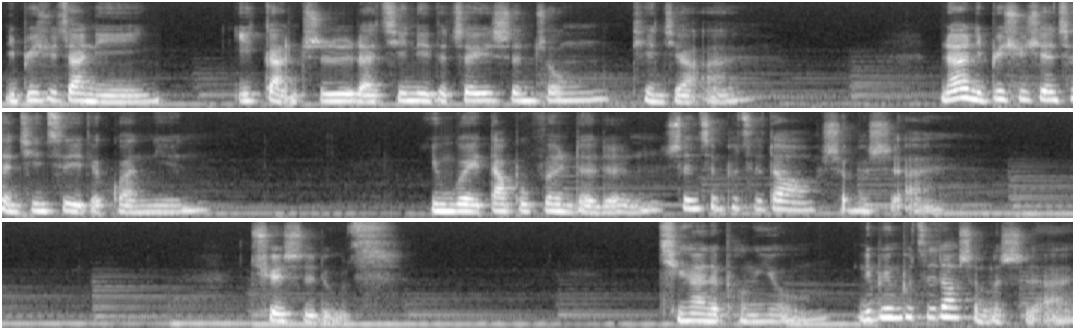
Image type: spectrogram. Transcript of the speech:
你必须在你以感知来经历的这一生中添加爱。然而，你必须先澄清自己的观念，因为大部分的人甚至不知道什么是爱。确实如此。亲爱的朋友，你并不知道什么是爱。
